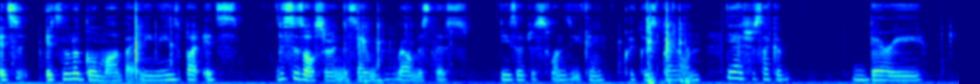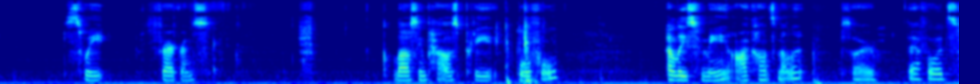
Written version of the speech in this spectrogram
it's it's not a gourmand by any means, but it's this is also in the same realm as this. These are just ones you can quickly spray on. Yeah, it's just like a very sweet fragrance. Lasting power is pretty awful. At least for me, I can't smell it. So therefore it's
